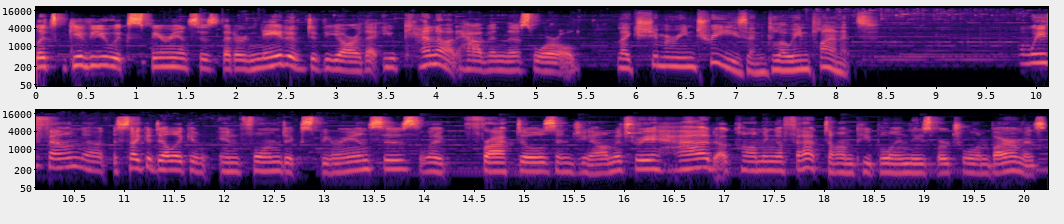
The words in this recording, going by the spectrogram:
Let's give you experiences that are native to VR that you cannot have in this world. Like shimmering trees and glowing planets. We found that psychedelic informed experiences like fractals and geometry had a calming effect on people in these virtual environments.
